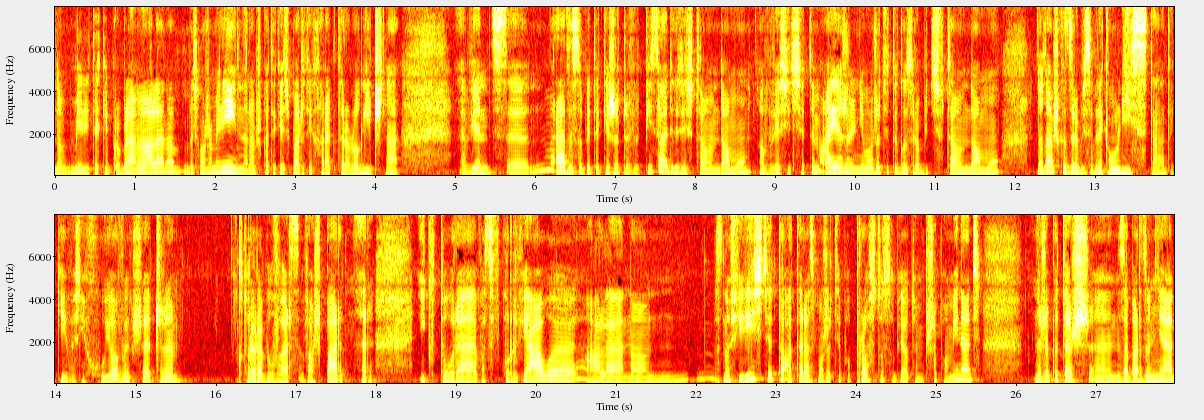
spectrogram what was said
no, mieli takie problemy, ale no, być może mieli inne, na przykład jakieś bardziej charakterologiczne. Więc y, radzę sobie takie rzeczy wypisać gdzieś w całym domu, obwiesić się tym, a jeżeli nie możecie tego zrobić w całym domu, no to na przykład zrobić sobie taką listę takich właśnie chujowych rzeczy, które robił was, wasz partner i które was wkurwiały, ale no, znosiliście to, a teraz możecie po prostu sobie o tym przypominać, żeby też e, za bardzo nie,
